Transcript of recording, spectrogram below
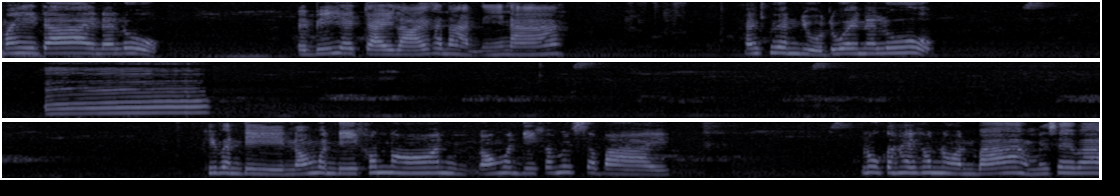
ไม่ได้นะลูกเบบี้ยายใจร้ายขนาดนี้นะ ให้เพื่อนอยู่ด้วยนะลูก เออ พี่วันดี น้องวันดีเขานอน น้องวันดีเขาไม่สบาย ลูกก็ให้เขานอนบ้าง ไม่ใช่ว่า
